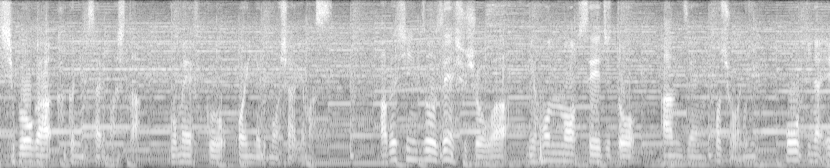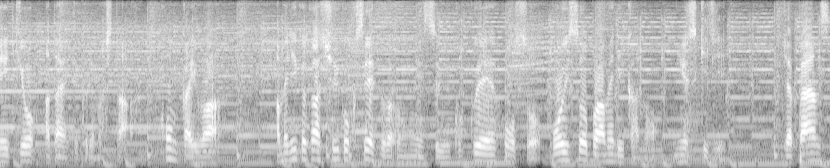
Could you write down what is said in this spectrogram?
死亡が確認されました。ご冥福をお祈り申し上げます。安倍晋三前首相は日本の政治と安全保障に大きな影響を与えてくれました。今回はアメリカ合衆国政府が運営する国営放送ボイスオブアメリカのニュース記事 Japan's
